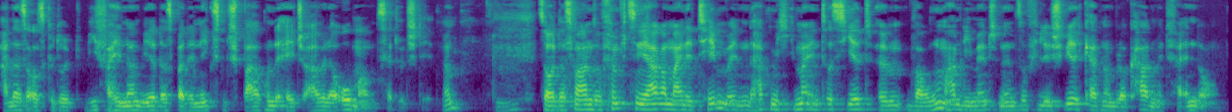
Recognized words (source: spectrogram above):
anders ausgedrückt, wie verhindern wir, dass bei der nächsten Sparrunde HR wieder oben auf dem Zettel steht? Ne? Mhm. So, das waren so 15 Jahre meine Themen. Da hat mich immer interessiert, ähm, warum haben die Menschen denn so viele Schwierigkeiten und Blockaden mit Veränderungen?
